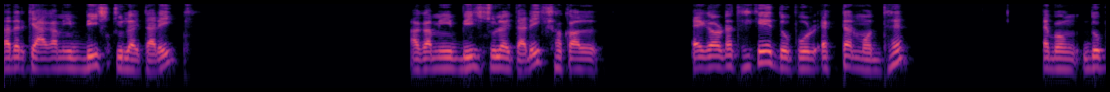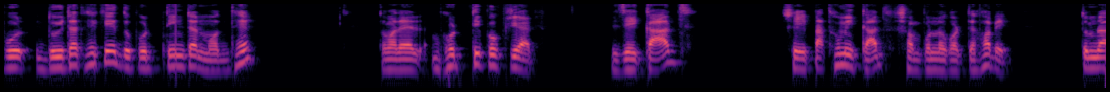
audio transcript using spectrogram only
তাদেরকে আগামী বিশ জুলাই তারিখ, আগামী বিশ জুলাই তারিখ সকাল এগারোটা থেকে দুপুর একটার মধ্যে এবং দুপুর দুইটা থেকে দুপুর তিনটার মধ্যে তোমাদের ভর্তি প্রক্রিয়ার যে কাজ সেই প্রাথমিক কাজ সম্পন্ন করতে হবে। তোমরা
